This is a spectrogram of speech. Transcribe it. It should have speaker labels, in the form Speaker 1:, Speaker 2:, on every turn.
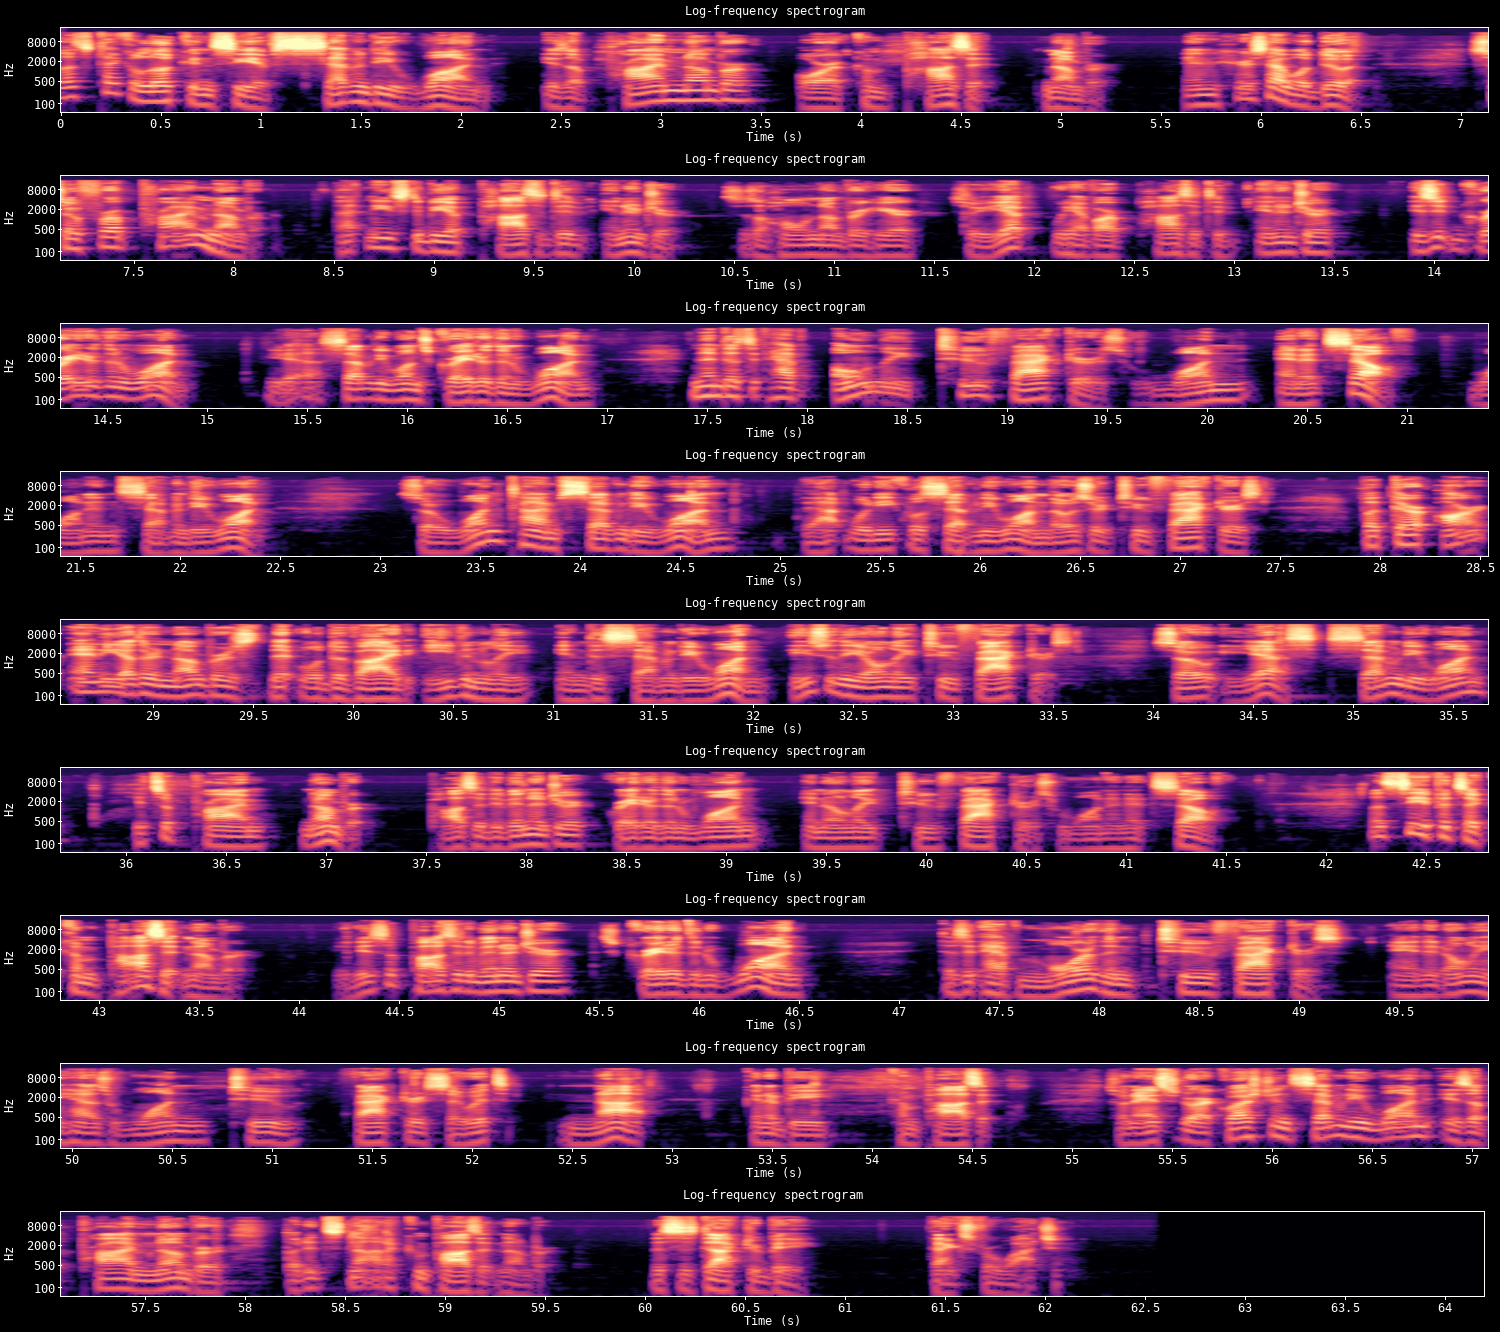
Speaker 1: let's take a look and see if 71 is a prime number or a composite number. And here's how we'll do it. So for a prime number, that needs to be a positive integer. This is a whole number here. So yep, we have our positive integer. Is it greater than 1? Yeah, 71 is greater than 1. And then does it have only two factors, 1 and itself, 1 and 71? So 1 times 71, that would equal 71. Those are two factors. But there aren't any other numbers that will divide evenly into 71. These are the only two factors. So yes, 71, it's a prime number. Positive integer greater than 1 and only two factors, 1 in itself. Let's see if it's a composite number. It is a positive integer. It's greater than 1. Does it have more than two factors? And it only has one, two factors, so it's not going to be composite. So in answer to our question, 71 is a prime number, but it's not a composite number. This is Dr. B. Thanks for watching.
